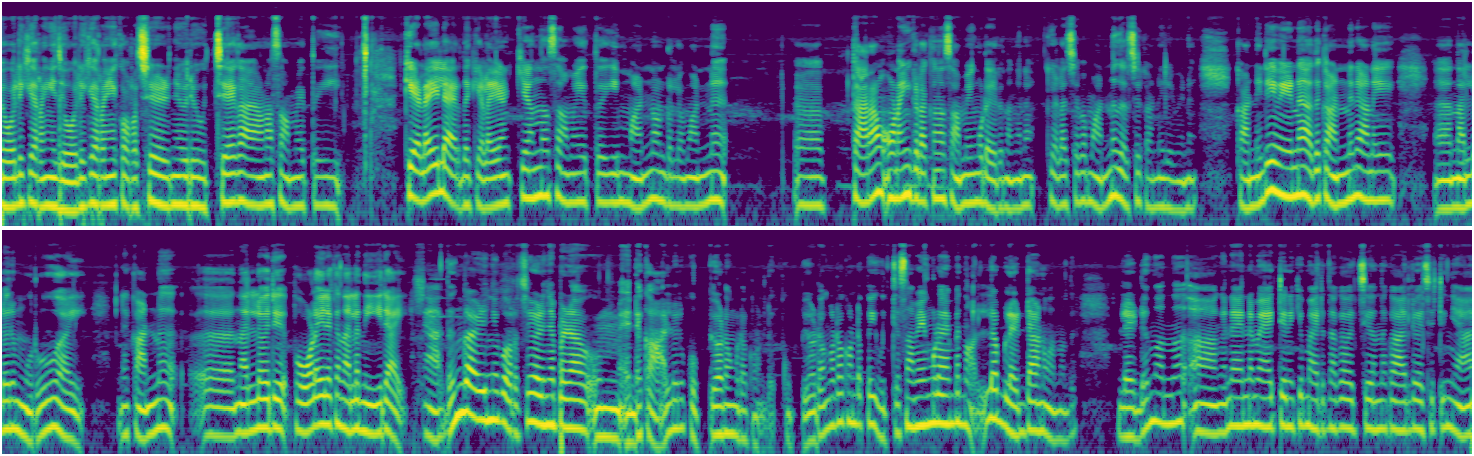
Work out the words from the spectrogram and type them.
ജോലിക്ക് ഇറങ്ങി. ജോലിക്ക് ഇറങ്ങി കുറച്ച് കഴിഞ്ഞ് ഒരു ഉച്ചയൊക്കെ ആവണ സമയത്ത് ഈ കിളയിലായിരുന്നു. കിളയ്ക്കുന്ന സമയത്ത് ഈ മണ്ണുണ്ടല്ലോ മണ്ണ് തറ ഉണങ്ങി കിടക്കുന്ന സമയം കൂടെ ആയിരുന്നു അങ്ങനെ. കിളച്ചപ്പോൾ മണ്ണ് തെറിച്ച് കണ്ണിൽ വീണ്. കണ്ണിൽ വീണ് അത് കണ്ണിനാണെങ്കിൽ നല്ലൊരു മുറിവായി. പിന്നെ കണ്ണ് നല്ലൊരു പോളയിലൊക്കെ നല്ല നീരായി. അതും കഴിഞ്ഞ് കുറച്ച് കഴിഞ്ഞപ്പോഴാണ് എന്റെ കാലിലൊരു കുപ്പിയോടം കൂടെ കൊണ്ട്. കുപ്പിയോടം കൂടെ കൊണ്ടപ്പോൾ ഈ ഉച്ച സമയം കൂടെ ആയപ്പോൾ നല്ല ബ്ലഡാണ് വന്നത്. ബ്ലഡും വന്ന് അങ്ങനെ എന്നെ മാറ്റി എനിക്ക് മരുന്നൊക്കെ വെച്ച് തന്ന് കാലിൽ വെച്ചിട്ട് ഞാൻ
